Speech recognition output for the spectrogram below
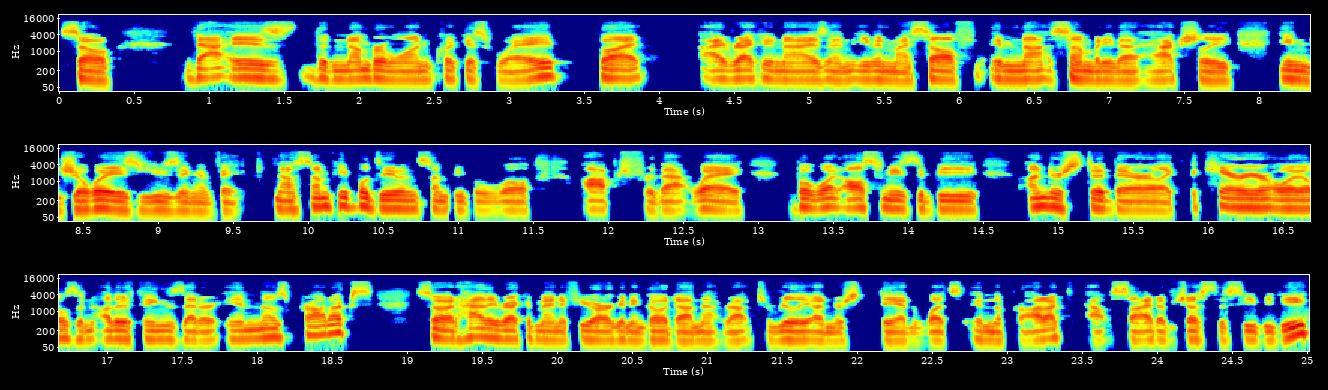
So, that is the number one quickest way. But I recognize, and even myself, am not somebody that actually enjoys using a vape. Now, some people do, and some people will opt for that way. But what also needs to be understood there are like the carrier oils and other things that are in those products. So I'd highly recommend if you are going to go down that route to really understand what's in the product outside of just the CBD,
